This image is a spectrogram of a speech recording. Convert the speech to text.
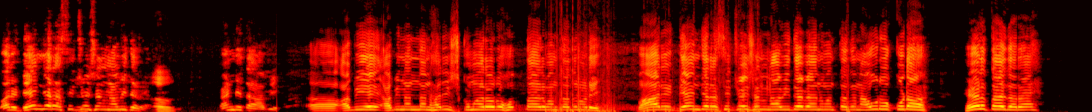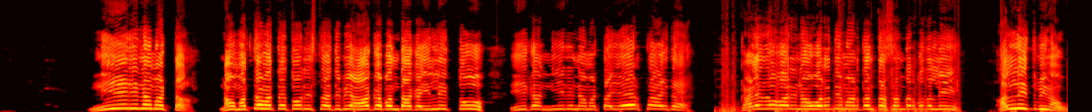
ಬಾರಿ ಡೇಂಜರಸ್ ಸಿಚುವೇಶನ್ ನಾವಿದ್ದೇವೆ. ಹೌದು. ಖಂಡಿತ ಅಭಿ. ಆ, ಅಭಿ ಅಭಿನಂದನ್ ಹರೀಶ್ ಕುಮಾರ್ ಅವರು ಹೋಗ್ತಾ ಇರುವಂತದ್ದು ನೋಡಿ. ಭಾರಿ ಡೇಂಜರಸ್ ಸಿಚುವೇಶನ್ ನಾವಿದ್ದೇವೆ ಅನ್ನುವಂಥದ್ದನ್ನ ಅವರು ಕೂಡ ಹೇಳ್ತಾ ಇದ್ದಾರೆ. ನೀರಿನ ಮಟ್ಟ. ನಾವು ಮತ್ತೆ ಮತ್ತೆ ತೋರಿಸ್ತಾ ಇದ್ದೀವಿ. ಆಗ ಬಂದಾಗ ಇಲ್ಲಿತ್ತು. ಈಗ ನೀರಿನ ಮಟ್ಟ ಏರ್ತಾ ಇದೆ. ಕಳೆದ ಬಾರಿ ನಾವು ವರದಿ ಮಾಡಿದಂತ ಸಂದರ್ಭದಲ್ಲಿ ಅಲ್ಲಿದ್ವಿ ನಾವು.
